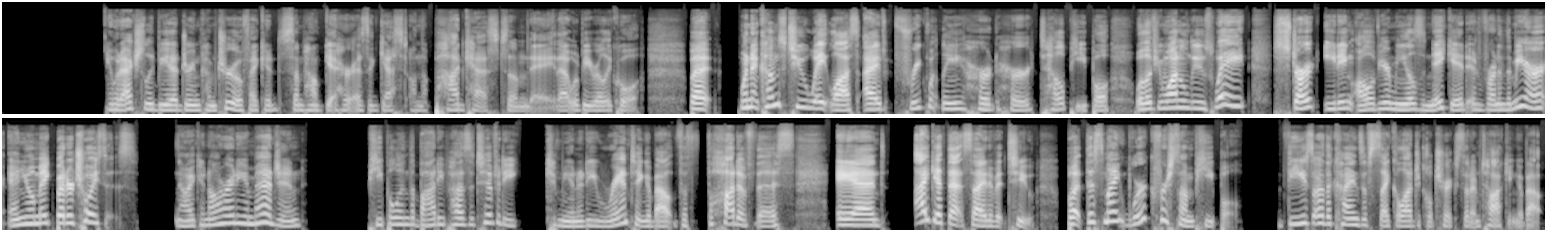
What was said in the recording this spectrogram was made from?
It would actually be a dream come true if I could somehow get her as a guest on the podcast someday. That would be really cool. But when it comes to weight loss, I've frequently heard her tell people, well, if you want to lose weight, start eating all of your meals naked in front of the mirror and you'll make better choices. Now, I can already imagine people in the body positivity community ranting about the thought of this. And I get that side of it too. But this might work for some people. These are the kinds of psychological tricks that I'm talking about.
